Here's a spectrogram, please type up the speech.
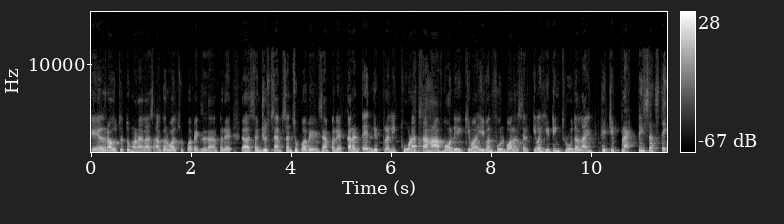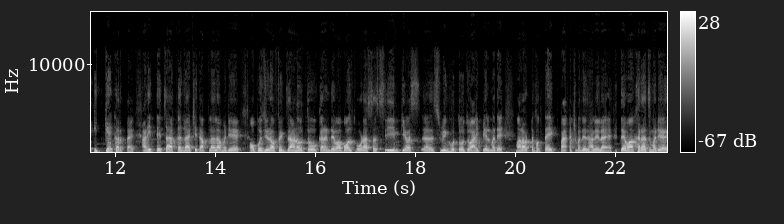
के एल राहुलचं तू म्हणालास अगरवाल सुपर एक्झाम्पल आहे संजू सॅमसन सुपर एक्झाम्पल आहे. कारण ते लिटरली थोडासा हाफ बॉलिंग किंवा इव्हन फुल बॉल असेल किंवा हिटिंग थ्रू द लाईन ह्याची प्रॅक्टिसच ते इतके करतायत. आणि त्याचा कदाचित आपल्याला म्हणजे ऑपोजिट अफेक्ट जाणवतो कारण जेव्हा बॉल थोडासा सीम किंवा स्विंग होतो जो आयपीएलमध्ये मला वाटतं फक्त एक मॅच मध्ये झालेला आहे. तेव्हा खरंच म्हणजे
